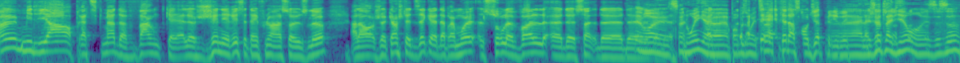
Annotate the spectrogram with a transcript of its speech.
un milliard pratiquement de ventes qu'elle a généré, cette influenceuse-là. Alors, je, quand je te disais que, d'après moi, sur le vol euh, de, de, de- ouais, Sunwing, elle a pas besoin de ça. Elle était dans son jet privé. Euh, elle jette l'avion, hein, c'est ça?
